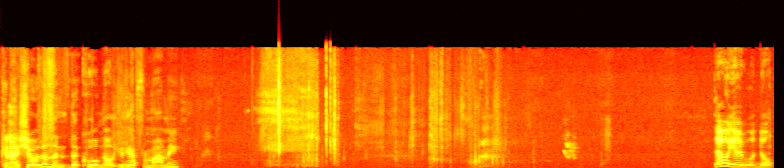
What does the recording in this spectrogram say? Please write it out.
Can I show them the, the cool note you have from Mommy? Way I will don't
